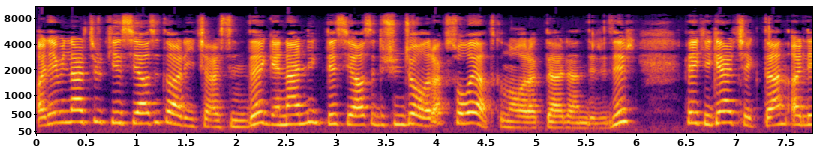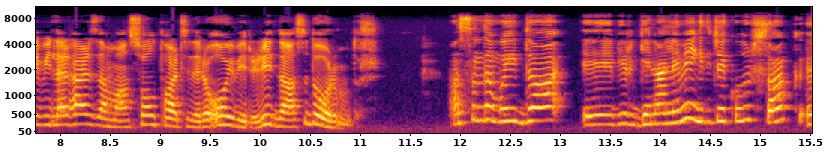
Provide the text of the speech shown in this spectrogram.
Aleviler Türkiye siyasi tarihi içerisinde genellikle siyasi düşünce olarak sola yatkın olarak değerlendirilir. Peki gerçekten Aleviler her zaman sol partilere oy verir iddiası doğru mudur? Aslında bu iddia e, bir genellemeye gidecek olursak e,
